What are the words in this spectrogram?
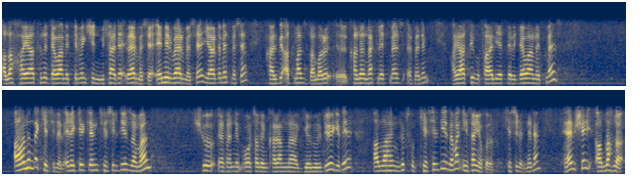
Allah hayatını devam ettirmek için müsaade vermese, emir vermese, yardım etmese, kalbi atmaz, damarı, e, kanı nakletmez, efendim, hayati faaliyetleri devam etmez, anında kesilir. Elektriklerin kesildiği zaman, şu efendim ortalığın karanlığa gömüldüğü gibi, Allah'ın lütfu kesildiği zaman insan yok olur. Kesilir. Neden? Her şey Allah'la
